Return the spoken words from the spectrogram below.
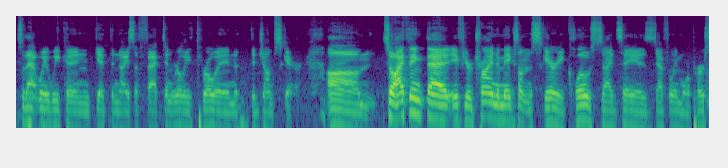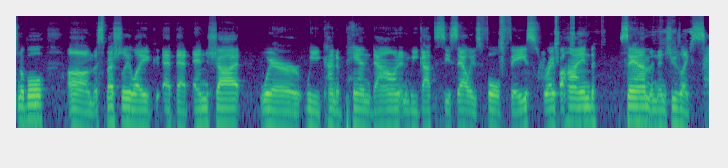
so that way we can get the nice effect and really throw in the jump scare. Um, so I think that if you're trying to make something scary close, I'd say is definitely more personable. Um, especially like at that end shot where we kind of panned down and we got to see Sally's full face right behind Sam, and then she was like Sam,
